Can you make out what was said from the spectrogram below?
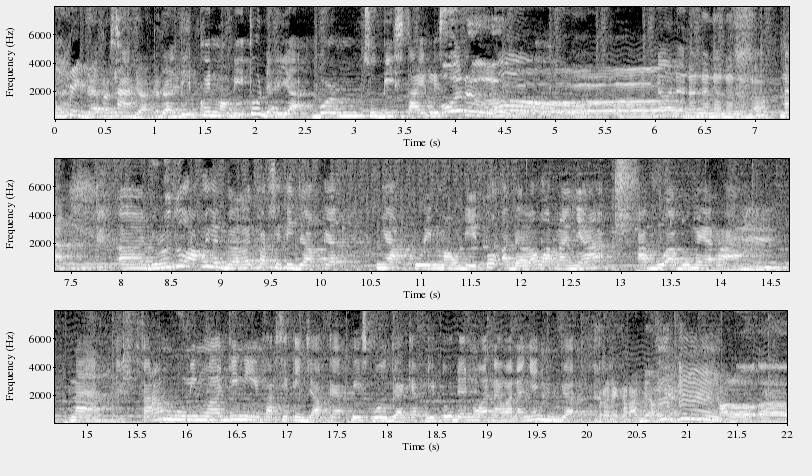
booming ya versi nah, jaket berarti ini. Queen Maudi itu udah ya born to be stylish. Waduh. No, no, no, no, no, no, no, no. Nah, eh, dulu tuh aku ingat banget varsity jaketnya Queen Maudi itu adalah warnanya abu-abu merah. Hmm. Nah, sekarang booming lagi nih varsity jacket, baseball jacket gitu dan warna-warnanya juga Beraneka ragam ya. Kalau uh,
